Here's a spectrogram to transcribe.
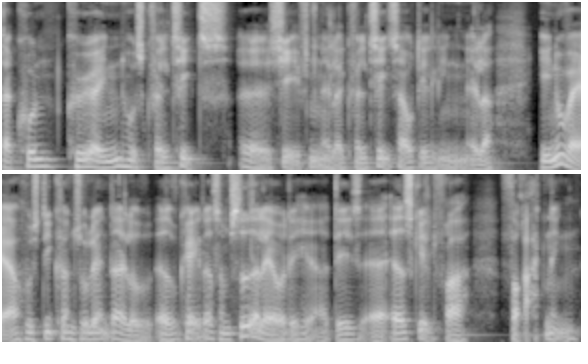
der kun kører inde hos kvalitetschefen øh, eller kvalitetsafdelingen, eller endnu værre hos de konsulenter eller advokater, som sidder og laver det her, og det er adskilt fra forretningen,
